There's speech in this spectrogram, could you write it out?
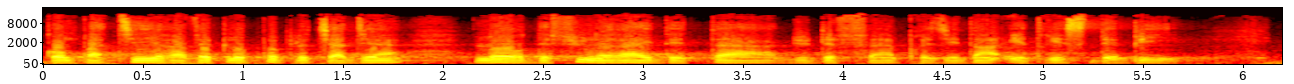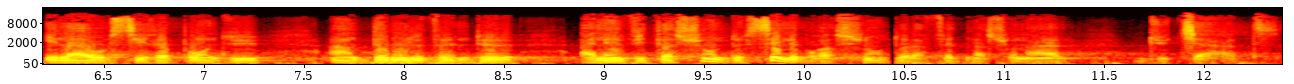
compatir avec le peuple tchadien lors des funérailles d'État du défunt président Idriss Déby. Il a aussi répondu en 2022 à l'invitation de célébration de la fête nationale du Tchad.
